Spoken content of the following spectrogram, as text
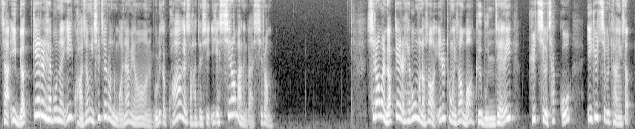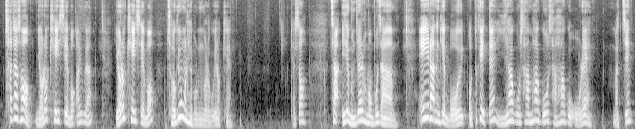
자, 이 몇 개를 해보는 이 과정이 실제로는 뭐냐면 우리가 과학에서 하듯이 이게 실험하는 거야, 실험. 실험을 몇 개를 해보면서 이를 통해서 뭐 그 문제의 규칙을 찾고 이 규칙을 통해서 찾아서 여러 케이스에 뭐 아이고야 여러 케이스에 뭐 적용을 해보는 거라고 이렇게 됐어? 자 이제 문제를 한번 보자 A라는 게 뭐 어떻게 있대? 2하고 3하고 4하고 5래 맞지?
